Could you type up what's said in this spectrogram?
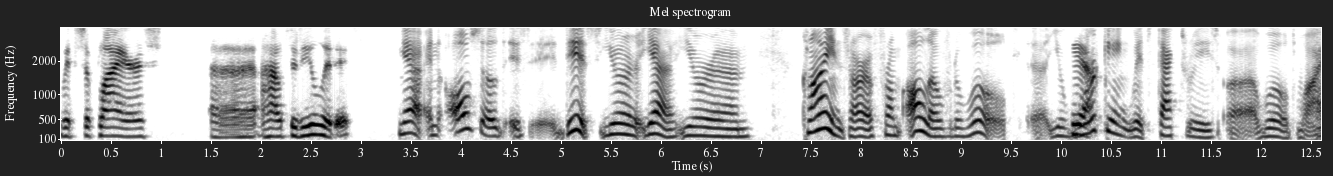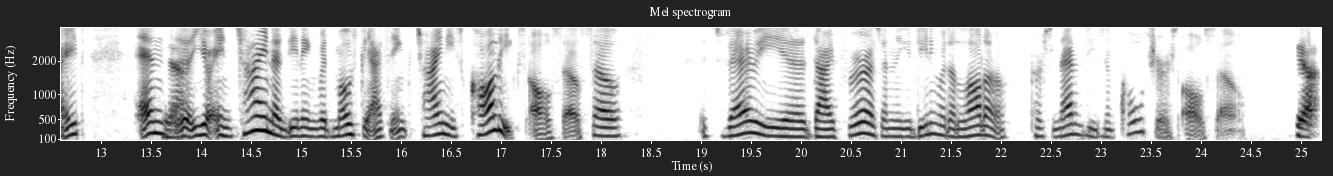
with suppliers uh, how to deal with it. Yeah, and also is this your yeah your um, clients are from all over the world. Uh, you're yeah. working with factories uh, worldwide, and yeah. Uh, you're in China dealing with mostly I think Chinese colleagues also. So it's very uh, diverse, and you're dealing with a lot of personalities and cultures also. Yeah,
